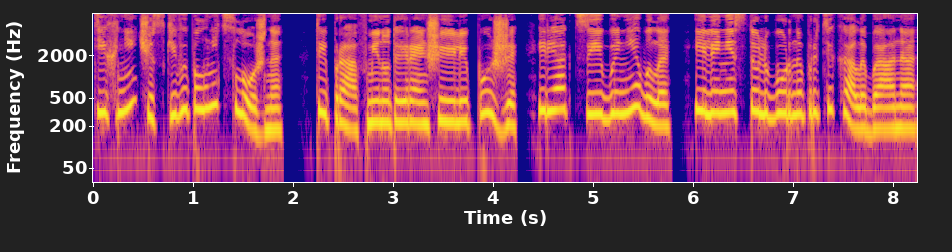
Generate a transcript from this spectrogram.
Технически выполнить сложно. Ты прав, минутой раньше или позже, и реакции бы не было, или не столь бурно протекала бы она.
